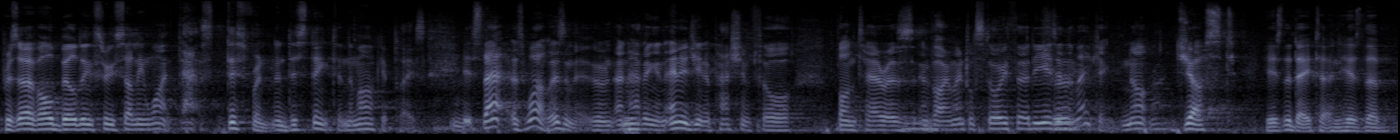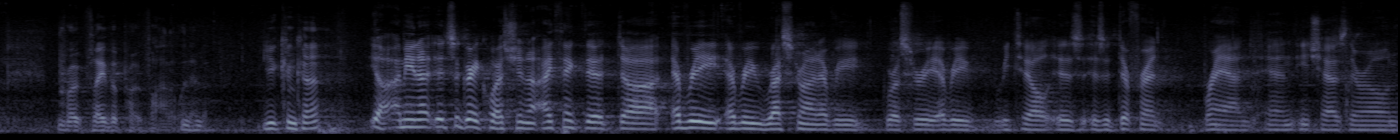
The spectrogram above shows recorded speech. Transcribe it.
preserve old buildings through selling wine. That's different and distinct in the marketplace. Mm. It's that as well, isn't it? And, and Mm. having an energy and a passion for Bonterra's environmental story 30 years in the making, not just here's the data and here's the pro- flavor profile or whatever. You concur? Yeah, I mean, uh, it's a great question. I think that uh, every, every restaurant, every grocery, every retail is, is a different brand, and each has their own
